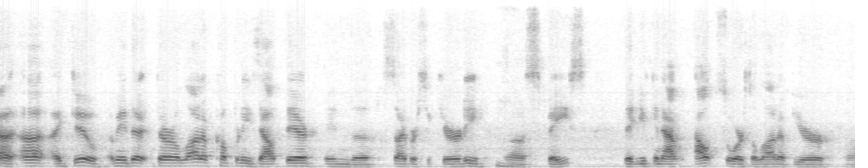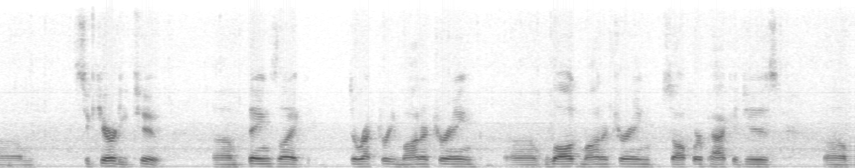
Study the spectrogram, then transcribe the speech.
Uh, uh, I do. I mean, there, there are a lot of companies out there in the cybersecurity mm-hmm. uh, space that you can out- outsource a lot of your um, security to. Um, things like directory monitoring, uh, log monitoring, software packages, um,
